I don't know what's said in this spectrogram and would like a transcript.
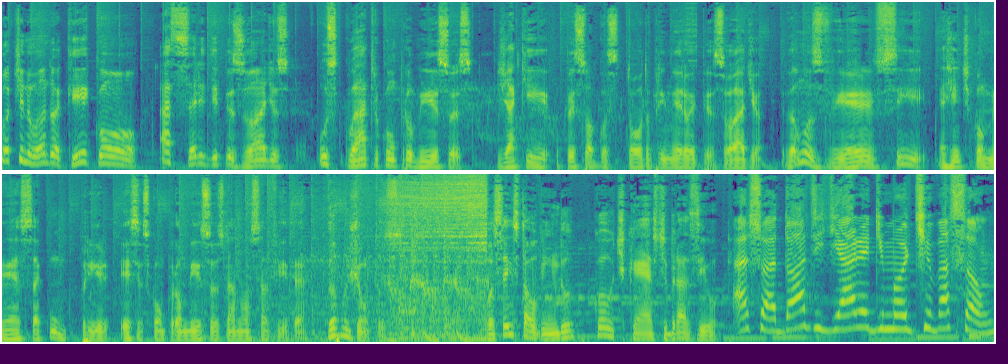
Continuando aqui com a série de episódios Os Quatro Compromissos. Já que o pessoal gostou do primeiro episódio, vamos ver se a gente começa a cumprir esses compromissos na nossa vida. Vamos juntos. Você está ouvindo Coachcast Brasil a sua dose diária de motivação.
